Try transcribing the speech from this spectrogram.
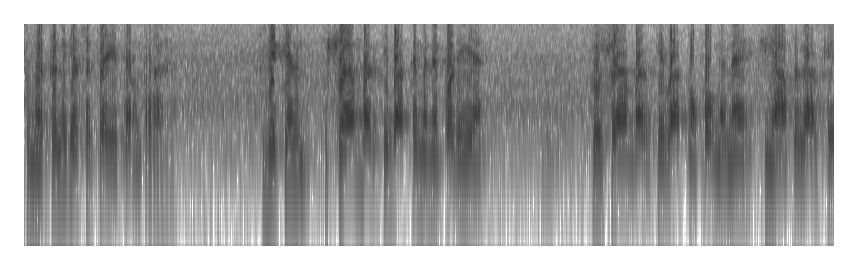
तो मैं तो नहीं कह सकता ये परंपरा है। लेकिन स्वयंवर की बातें मैंने पढ़ी हैं। तो स्वयंवर की बातों को मैंने यहाँ पे लाके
